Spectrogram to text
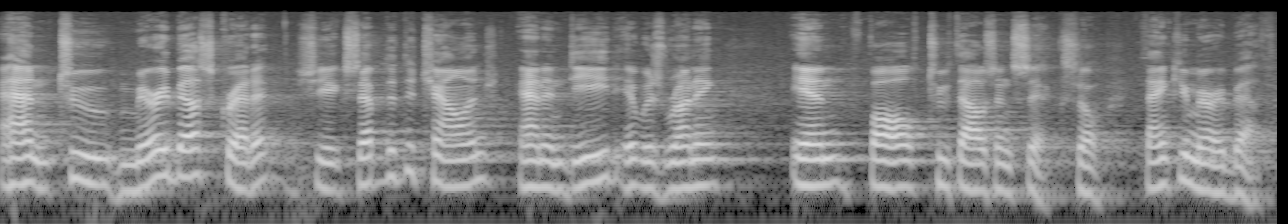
And to Mary Beth's credit, she accepted the challenge, and indeed, it was running in fall 2006. So thank you, Mary Beth.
